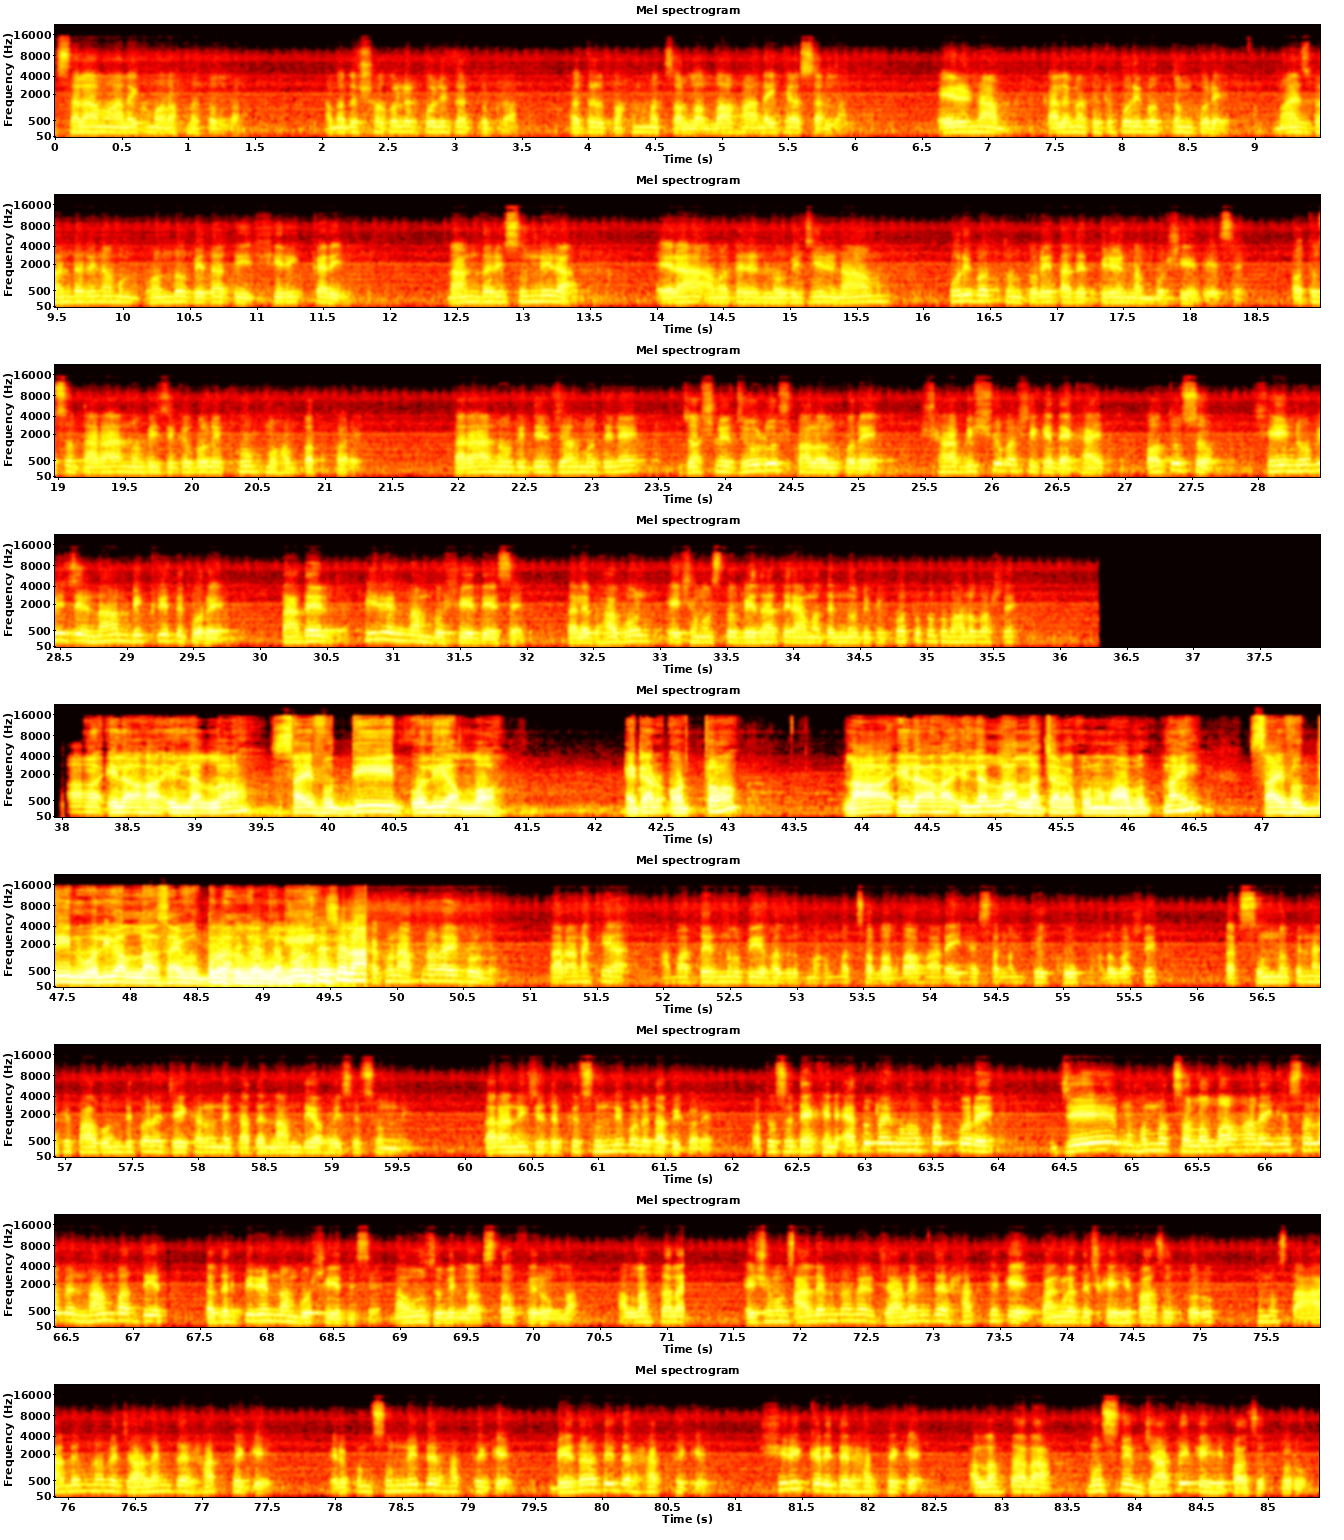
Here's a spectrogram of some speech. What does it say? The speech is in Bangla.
আসসালামু আলাইকুম রহমতুল্লাহ। আমাদের সকলের কলিজার টুকরা হজরত মোহাম্মদ সাল্লাহ আলাইসাল্লাম এর নাম কালেমা থেকে পরিবর্তন করে মাছ ভান্ডারী নামক ভণ্ড বেদাতি, শিরিককারী, নামধারী সুন্নিরা, এরা আমাদের নবীজির নাম পরিবর্তন করে তাদের পীরের নাম বসিয়ে দিয়েছে। অথচ তারা নবীজিকে বলে খুব মহব্বত করে। তারা নবীদের জন্মদিনে জশ্নে জৌলুস পালন করে সারা বিশ্ববাসীকে দেখায়। অথচ সেই নবীজির নাম বিকৃত করে তাদের পীরের নাম বসিয়ে দিয়েছে। তাহলে ভাবুন এই সমস্ত বেদাতিরা আমাদের নবীকে কতটুকু ভালোবাসে? ইলাহা ইল্লাল্লাহ সাইফুদ্দিন ওলি আল্লাহ। এটার অর্থ লা ইলাহা ইল্লাল্লাহ আল্লাহ ছাড়া কোনো মাহবুদ নাই। সাইফুদ্দিন ওলি আল্লাহ সাইফুদ্দিন আল্লাহ বলতেছে এখন আপনারাই বলুন তারা নাকি আমাদের নবী হজরত মোহাম্মদ সাল্লাহ আলাইসাল্লামকে খুব ভালোবাসে। তার সুন্নতের নাকি পাবন্দি করে, যেই কারণে তাদের নাম দেওয়া হয়েছে সুন্নি। তারা নিজেদেরকে সুন্নি বলে দাবি করে। অথচ দেখেন, এতটাই মহব্বত করে যে মোহাম্মদ সাল্লাহ আলাইসাল্লামের নাম বাদ দিয়ে তাদের পীরের নাম বসিয়ে দিছে। নাউজুবিল্লাহ, আস্তাগফিরুল্লাহ। আল্লাহ তাআলা এই সমস্ত আলেম নামের জালেমদের হাত থেকে বাংলাদেশকে হেফাজত করুক। সমস্ত আলেম নামে জালেমদের হাত থেকে, এরকম সুন্নিদের হাত থেকে, বেদাতিদের হাত থেকে শিরিককারীদের হাত থেকে আল্লাহ তাআলা মুসলিম জাতিকে হেফাজত করুক।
